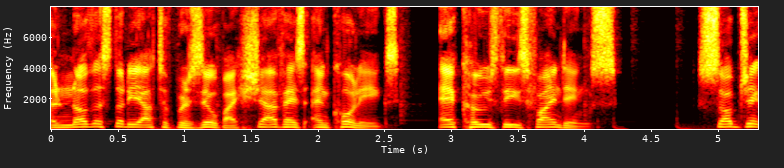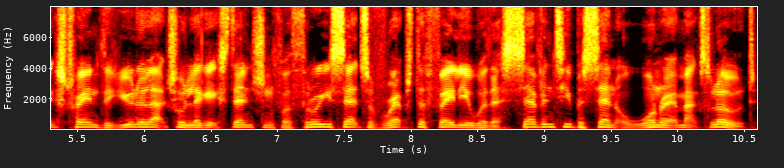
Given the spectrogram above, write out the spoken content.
Another study out of Brazil by Chavez and colleagues echoes these findings. Subjects trained the unilateral leg extension for 3 sets of reps to failure with a 70% or 1 rep max load.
